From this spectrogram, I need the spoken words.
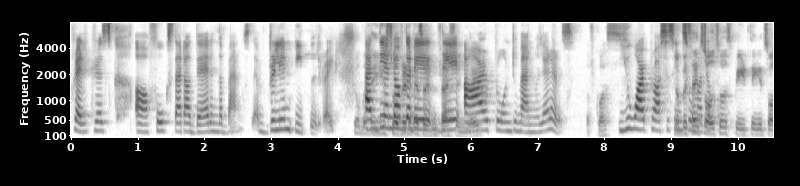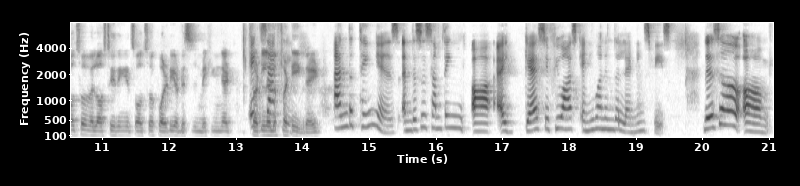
credit risk uh, folks that are there in the banks, they're brilliant people, right? Sure, but At the end of the software in a day, they fashion, right? are prone to manual errors. Of course. You are processing so besides much of also a speed thing, it's also a velocity thing, it's also a quality of decision making at certain Exactly. fatigue, right? And the thing is, and this is something uh, I guess if you ask anyone in the lending space, there's a um,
